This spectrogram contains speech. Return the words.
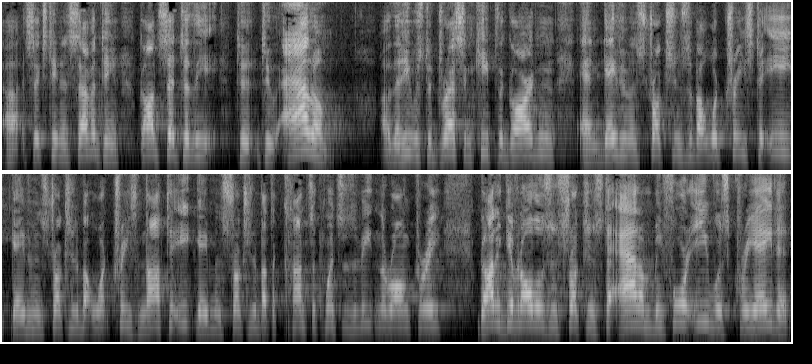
uh, 16, and 17, God said to, the, to, to Adam, uh, that he was to dress and keep the garden and gave him instructions about what trees to eat, gave him instructions about what trees not to eat, gave him instructions about the consequences of eating the wrong tree. God had given all those instructions to Adam before Eve was created.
